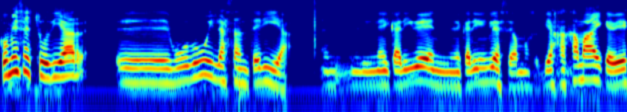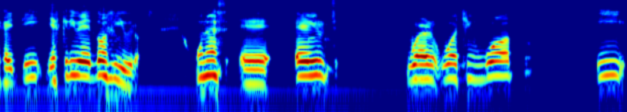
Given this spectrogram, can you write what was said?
comienza a estudiar el vudú y la santería. En, el Caribe, en el Caribe inglés, vamos, viaja a Jamaica, viaja a Haití y escribe dos libros. Uno es eh, Were Watching What y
